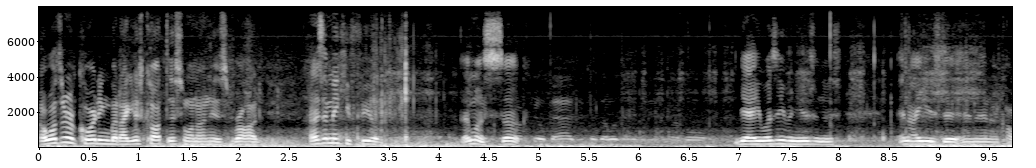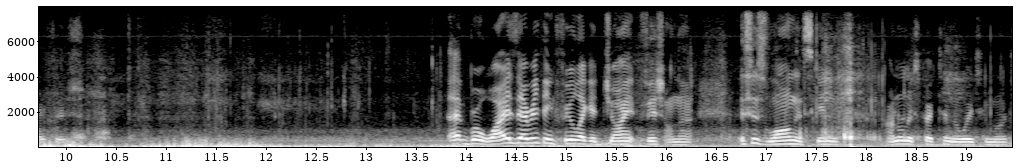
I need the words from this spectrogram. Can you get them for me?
I wasn't recording, but I just caught this one on his rod. How does that make you feel? That must suck. I feel bad because I wasn't even using my bowl. Yeah, he wasn't even using this. And I used it, and then I caught a fish. Uh, bro, why does everything feel like a giant fish on that? This is long and skinny. I don't expect him to weigh too much.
